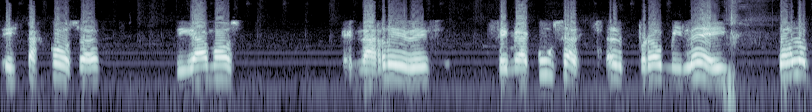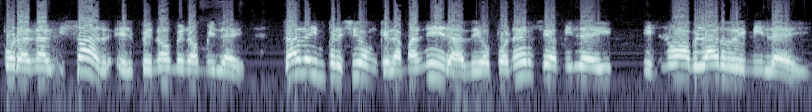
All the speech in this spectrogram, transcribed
estas cosas, digamos, en las redes, se me acusa de ser pro Milei solo por analizar el fenómeno Milei. Da la impresión que la manera de oponerse a Milei es no hablar de Milei.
